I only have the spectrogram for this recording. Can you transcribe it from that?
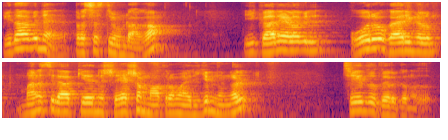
പിതാവിന് പ്രശസ്തി ഉണ്ടാകാം. ഈ കാലയളവിൽ ഓരോ കാര്യങ്ങളും മനസ്സിലാക്കിയതിന് ശേഷം മാത്രമായിരിക്കും നിങ്ങൾ ചെയ്തു തീർക്കുന്നത്.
